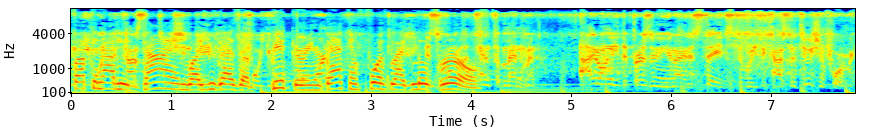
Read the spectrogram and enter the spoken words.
fucking out here dying while you guys are bickering back and forth like little girls. Tenth Amendment. I don't need the President of the United States to read the Constitution for me.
